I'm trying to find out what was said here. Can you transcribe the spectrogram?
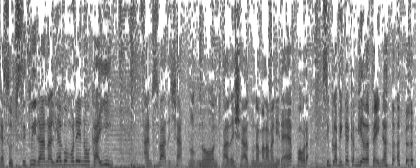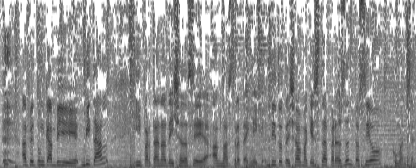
que substituiran el Iago Moreno, que ahir ens va deixar, no, no ens va deixar d'una mala manera, eh? Pobre, simplement que canvia de feina. ha fet un canvi vital i per tant deixa de ser el nostre tècnic. Dit tot això, amb aquesta presentació, comencem.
